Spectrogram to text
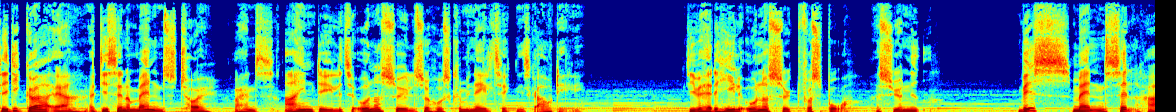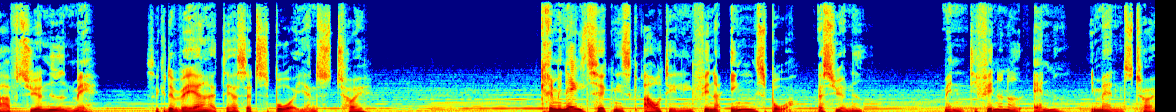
Det de gør er, at de sender mandens tøj og hans egen dele til undersøgelse hos kriminalteknisk afdeling. De vil have det hele undersøgt for spor af cyanid. Hvis manden selv har haft cyaniden med, så kan det være, at det har sat spor i hans tøj. Kriminalteknisk afdeling finder ingen spor af cyanid, men de finder noget andet i mandens tøj.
